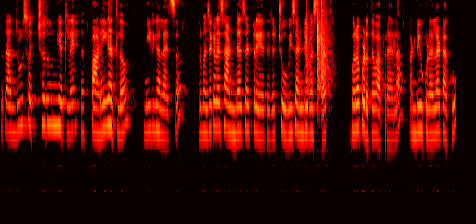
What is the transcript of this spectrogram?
तर तांदूळ स्वच्छ धुवून घेतले. त्यात पाणी घातलं मीठ घालायचं. तर माझ्याकडे असा अंड्याचा ट्रे आहे त्याच्यात चोवीस अंडी बसतात. बरं पडतं वापरायला. अंडी उकडायला टाकू.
